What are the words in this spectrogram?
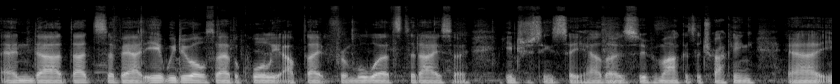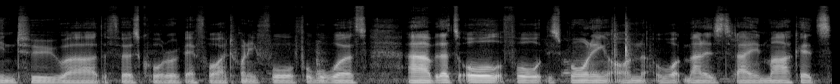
and uh, that's about it. We do also have a quarterly update from Woolworths today, so interesting to see how those supermarkets are tracking uh, into uh, the first quarter of FY24 for Woolworths. Uh, but that's all for this morning on what matters today in markets.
